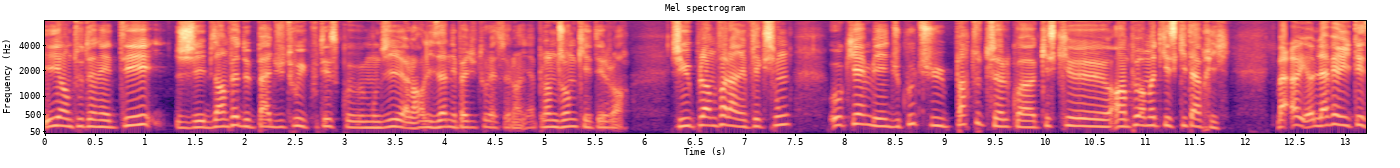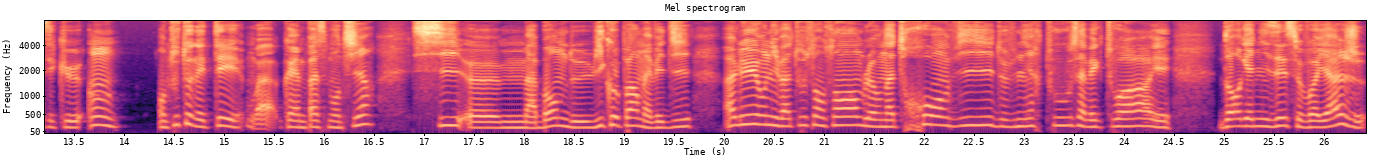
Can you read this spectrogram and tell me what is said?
Et en toute honnêteté, j'ai bien fait de pas du tout écouter ce que m'ont dit. Alors Lisa n'est pas du tout la seule. Hein. Il y a plein de gens qui étaient genre. J'ai eu plein de fois la réflexion. Ok, mais du coup tu pars toute seule quoi. Qu'est-ce que un peu en mode qu'est-ce qui t'a pris? Bah euh, la vérité c'est que un, en toute honnêteté, on va quand même pas se mentir, si euh, ma bande de huit copains m'avait dit allez on y va tous ensemble, on a trop envie de venir tous avec toi et d'organiser ce voyage,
